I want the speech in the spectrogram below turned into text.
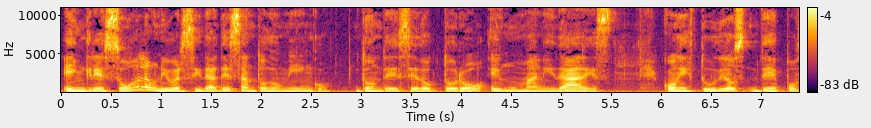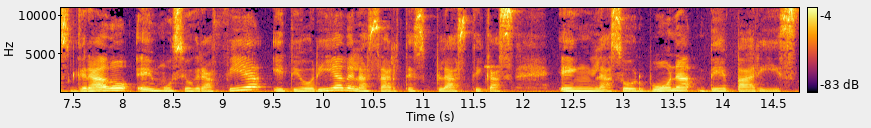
e ingresó a la Universidad de Santo Domingo, donde se doctoró en humanidades con estudios de posgrado en museografía y teoría de las artes plásticas en la Sorbona de París.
